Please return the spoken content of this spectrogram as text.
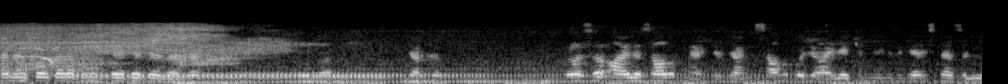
Hemen sol tarafımız PTT zaten. Burada yakın. Burası aile sağlık merkezi yani sağlık ocağı aile hekimliğinizi gel isterseniz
